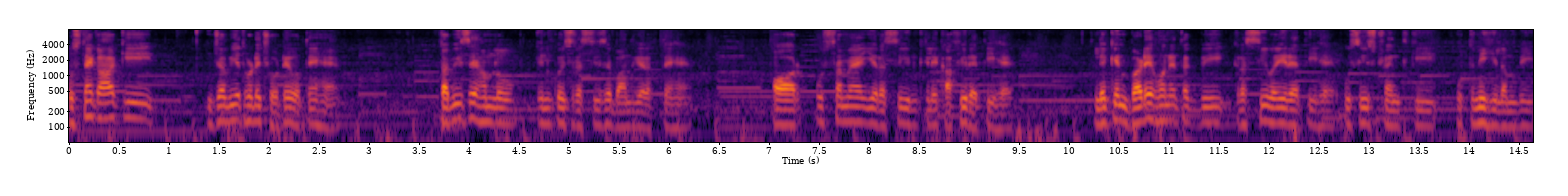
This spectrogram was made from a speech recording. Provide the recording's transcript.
उसने कहा कि जब ये थोड़े छोटे होते हैं, तभी से हम लोग इनको इस रस्सी से बाँध के रखते हैं। और उस समय ये रस्सी इनके लिए काफ़ी रहती है। लेकिन बड़े होने तक भी रस्सी वही रहती है, उसी स्ट्रेंथ की, उतनी ही लंबी।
